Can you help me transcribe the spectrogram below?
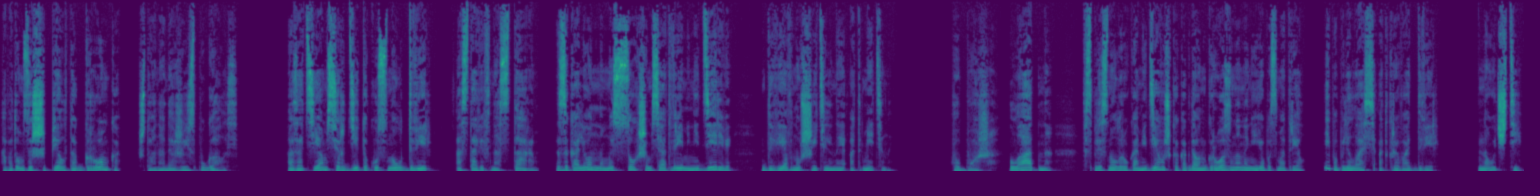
а потом зашипел так громко, что она даже испугалась. А затем сердито куснул дверь, оставив на старом, закаленном и ссохшемся от времени дереве две внушительные отметины. «О боже, ладно!» — всплеснула руками девушка, когда он грозно на нее посмотрел и поплелась открывать дверь. Но учти,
